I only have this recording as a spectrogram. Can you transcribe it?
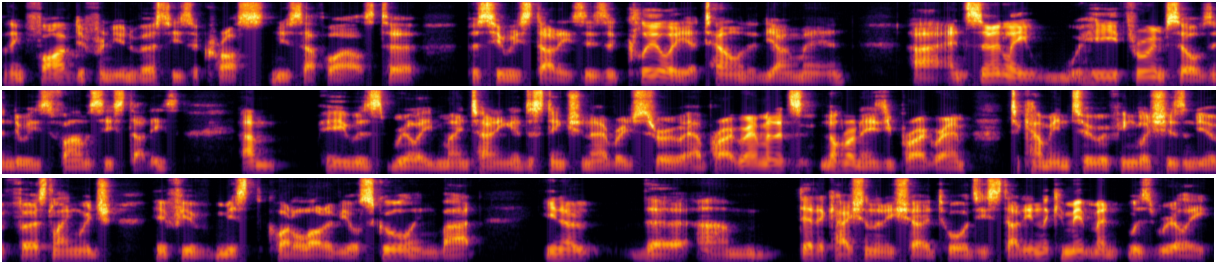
i think five different universities across new south wales to pursue his studies he's clearly a talented young man uh, and certainly he threw himself into his pharmacy studies um, he was really maintaining a distinction average through our program. And it's not an easy program to come into if English isn't your first language, if you've missed quite a lot of your schooling. But, you know, the um, dedication that he showed towards his study and the commitment was really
